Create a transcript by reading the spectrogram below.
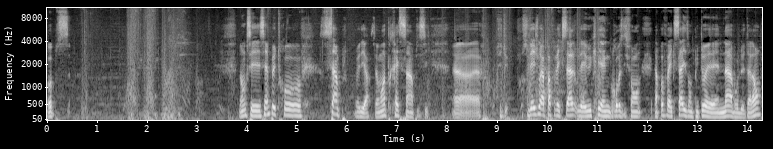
Oups. Donc c'est un peu trop simple, je veux dire. C'est vraiment très simple ici. Euh, si, tu, si vous avez joué à avec ça, vous avez vu qu'il y a une grosse différence. Dans avec ça, ils ont plutôt un arbre de talent.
